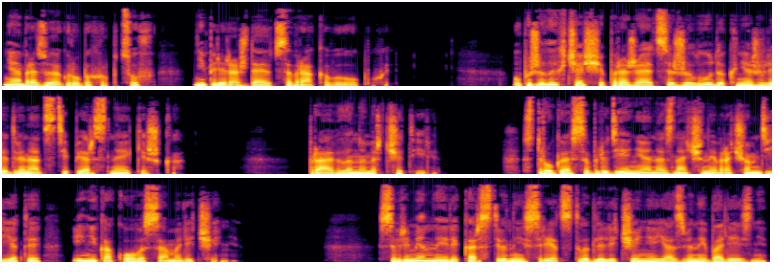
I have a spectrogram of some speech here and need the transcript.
не образуя грубых рубцов, не перерождаются в раковую опухоль. У пожилых чаще поражается желудок, нежели двенадцатиперстная кишка. Правило номер четыре строгое соблюдение назначенной врачом диеты и никакого самолечения. Современные лекарственные средства для лечения язвенной болезни,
